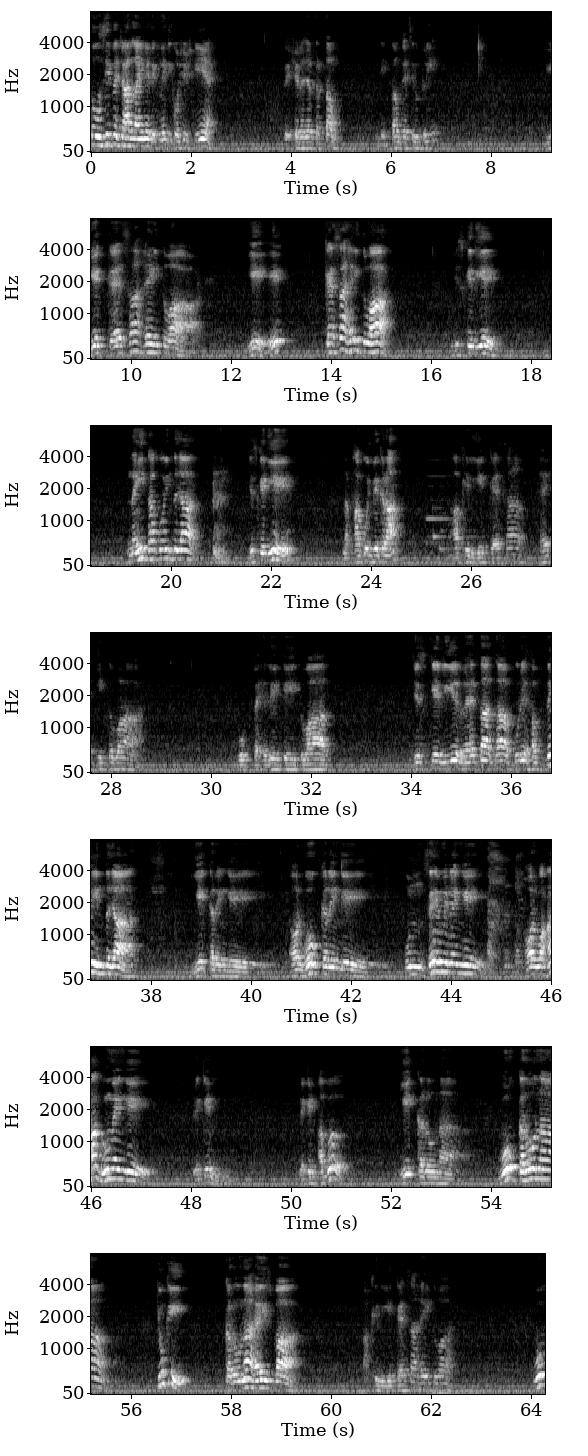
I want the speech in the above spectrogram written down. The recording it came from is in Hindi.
तो उसी पे चार लाइनें लिखने की कोशिश की है। पेशे नज़र करता हूँ, देखता हूँ कैसी उतरी है। ये कैसा है इतवार? ये कैसा है इतवार? जिसके लिए नहीं था कोई इंतज़ार, जिसके लिए न था कोई बेकरार आखिर ये कैसा है इतवार? वो पहले के इतवार, जिसके लिए रहता था पूरे हफ़्ते इंतज़ार ये करेंगे और वो करेंगे, उनसे मिलेंगे और वहाँ घूमेंगे। लेकिन लेकिन अब ये करो ना, वो करो ना, क्योंकि करोना है इस बार। आखिर ये कैसा है इतवार? वो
